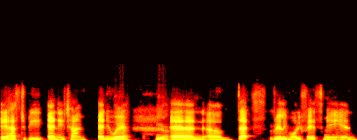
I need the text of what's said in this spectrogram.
it has to be anytime Yeah, anywhere yeah. and um that's really motivates me and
